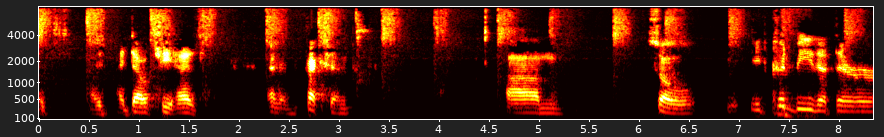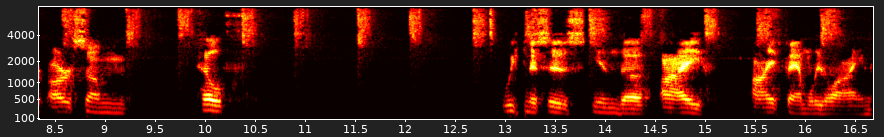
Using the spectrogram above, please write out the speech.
It's, I, I doubt she has an infection. Um, so it could be that there are some health weaknesses in the I I family line,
